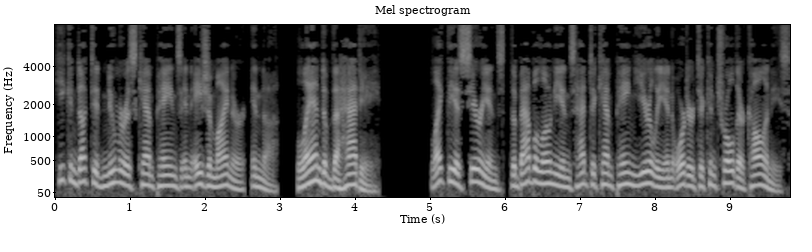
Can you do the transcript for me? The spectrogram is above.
He conducted numerous campaigns in Asia Minor, in the land of the Hatti. Like the Assyrians, the Babylonians had to campaign yearly in order to control their colonies.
